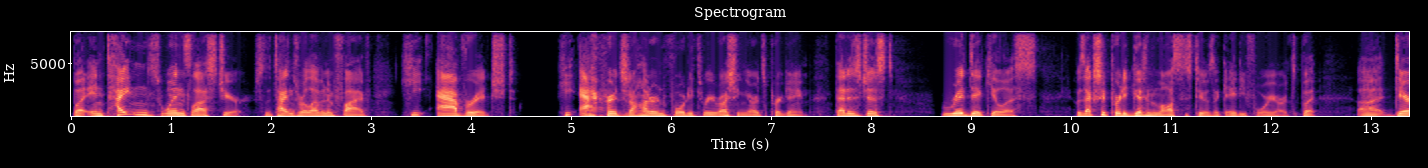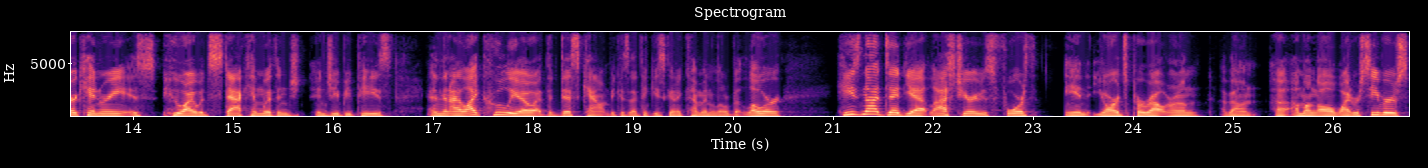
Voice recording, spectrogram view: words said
But in Titans wins last year, so the Titans were 11 and 5, he averaged he averaged 143 rushing yards per game. That is just ridiculous. It was actually pretty good in losses too. It was like 84 yards. But uh, Derrick Henry is who I would stack him with in, in GPPs. And then I like Julio at the discount because I think he's going to come in a little bit lower. He's not dead yet. Last year he was fourth in yards per route run about uh, among all wide receivers.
